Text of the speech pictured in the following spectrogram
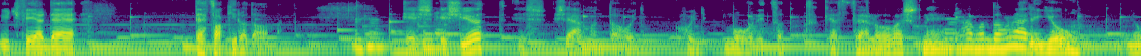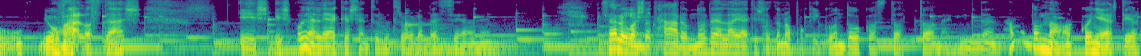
ügyfél, de, de szakirodalmat. Uh-huh. És, és jött, és, és elmondta, hogy, hogy Móricot kezdte el olvasni. Uh-huh. Hát mondom, elég jó, jó, jó választás. És, és olyan lelkesen tudott róla beszélni. Felolvasott három novelláját, és az a napokig gondolkoztatta, meg minden. Hát mondom, na, akkor nyertél.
